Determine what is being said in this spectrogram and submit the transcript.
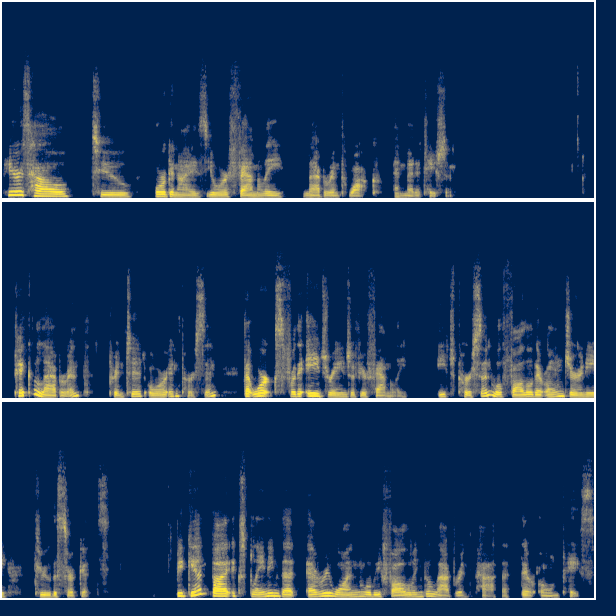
Here's how to organize your family labyrinth walk and meditation. Pick a labyrinth, printed or in person, that works for the age range of your family. Each person will follow their own journey through the circuits. Begin by explaining that everyone will be following the labyrinth path at their own pace.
